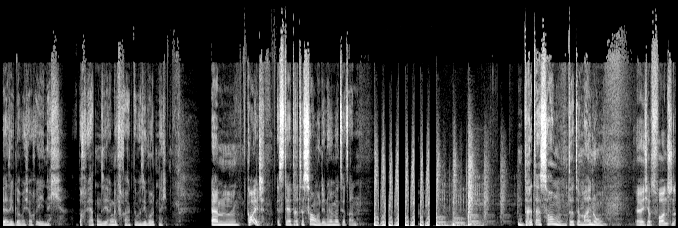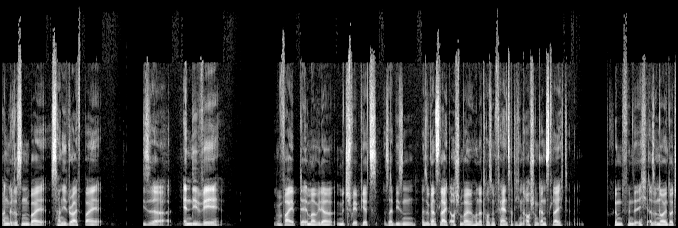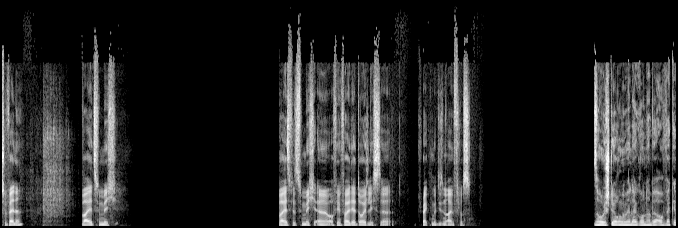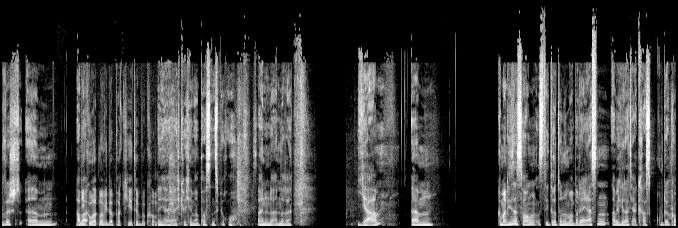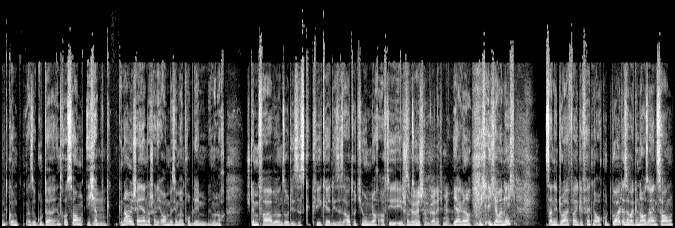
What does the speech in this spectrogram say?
Wäre sie, glaube ich, auch eh nicht. Doch, wir hatten sie angefragt, aber sie wollte nicht. Ähm, Gold ist der dritte Song und den hören wir uns jetzt an. Dritter Song, dritte Meinung. Äh, ich habe es vorhin schon angerissen bei Sunny Drive, bei dieser NDW-Vibe, der immer wieder mitschwebt jetzt seit diesen, also ganz leicht, auch schon bei 100.000 Fans hatte ich ihn auch schon ganz leicht drin, finde ich. Also Neue Deutsche Welle. War jetzt für mich war jetzt für mich äh, auf jeden Fall der deutlichste Track mit diesem Einfluss. So, Störung im Hintergrund haben wir auch weggewischt. Ähm, Nico hat mal wieder Pakete bekommen. Ja, ja, ich kriege mal Post ins Büro. Das eine oder andere. Ja, ähm, guck mal, dieser Song ist die dritte Nummer. Bei der ersten habe ich gedacht, ja krass, guter, kommt, kommt also guter Intro-Song. Ich habe, Mhm. genau wie Cheyenne, wahrscheinlich auch ein bisschen mein Problem, immer noch Stimmfarbe und so, dieses Gequieke, dieses Autotune noch auf die eh Das schon höre so ich schon gar nicht mehr. ja, genau. Ich, ich aber nicht. Sunny Drive-By gefällt mir auch gut. Gold ist aber genauso ein Song,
